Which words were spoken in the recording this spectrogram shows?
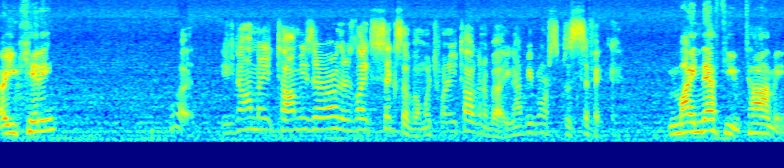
Are you kidding? What? Do you know how many Tommies there are? There's like six of them. Which one are you talking about? You gotta be more specific. My nephew, Tommy.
